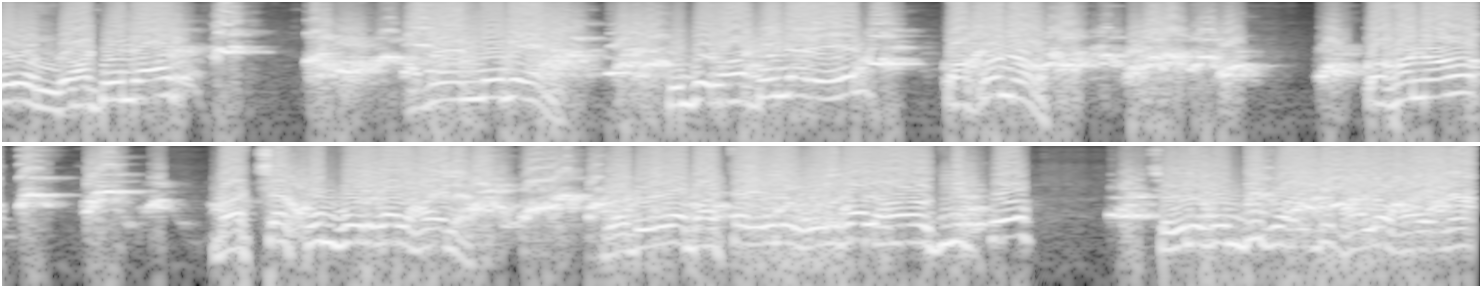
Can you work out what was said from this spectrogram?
দেখুন, রটুইলার আপনারা নেবেন, কিন্তু রটুইলারের কখনো কখনো বাচ্চা খুব গোলগাল হয় না। রটুইলারের বাচ্চা যেগুলো গোলগাল হয় অতিরিক্ত, সেগুলো কিন্তু কোয়ালিটি ভালো হয় না।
